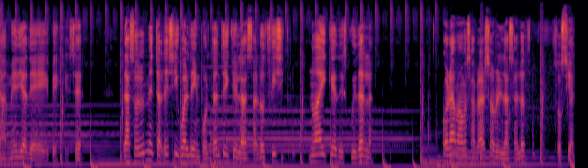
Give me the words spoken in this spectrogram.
a medida de envejecer. La salud mental es igual de importante que la salud física, no hay que descuidarla. Ahora vamos a hablar sobre la salud social.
